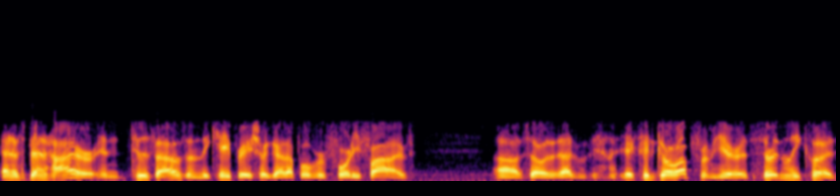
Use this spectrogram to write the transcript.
and it's been higher. In 2000, the CAPE ratio got up over 45 uh, so that it could go up from here. It certainly could.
